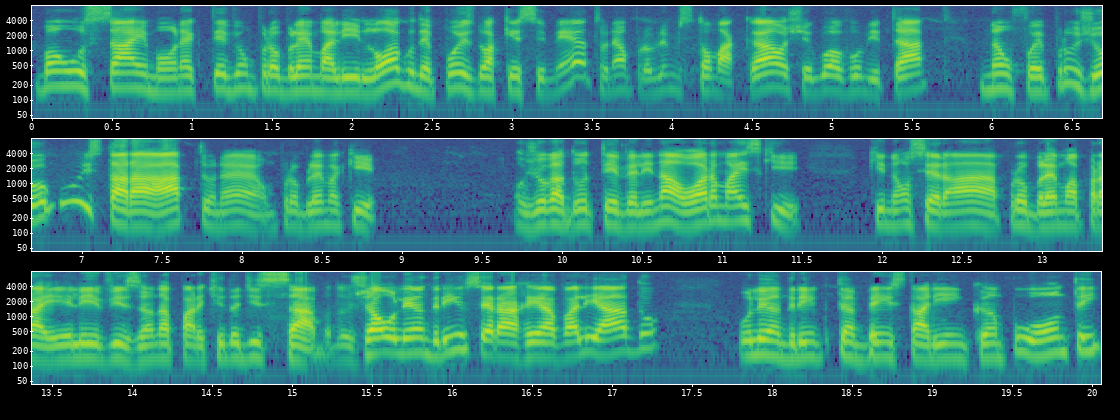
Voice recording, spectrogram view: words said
Bom, o Simon, né, que teve um problema ali logo depois do aquecimento, né, um problema estomacal, chegou a vomitar, não foi para o jogo, estará apto, né, um problema que o jogador teve ali na hora, mas que que não será problema para ele visando a partida de sábado. Já o Leandrinho será reavaliado. O Leandrinho também estaria em campo ontem,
